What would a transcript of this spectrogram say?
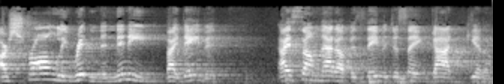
are strongly written and many by David. I sum that up as David just saying, God, get him.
